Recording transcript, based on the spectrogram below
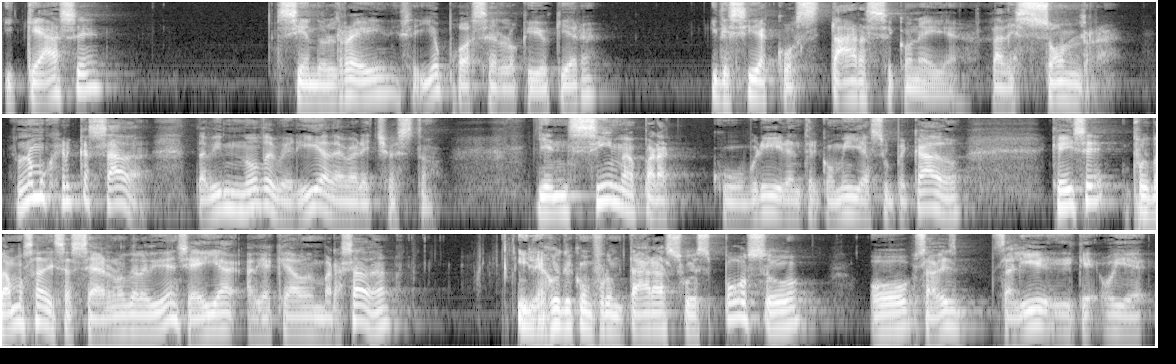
¿Y qué hace? Siendo el rey, dice, yo puedo hacer lo que yo quiera. Y decide acostarse con ella, la deshonra. Era una mujer casada. David no debería de haber hecho esto. Y encima, para cubrir, entre comillas, su pecado, ¿qué dice? Pues vamos a deshacernos de la evidencia. Ella había quedado embarazada y lejos de confrontar a su esposo o, ¿sabes? Salir y que, oye,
